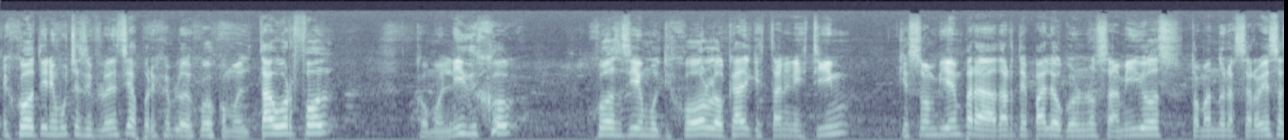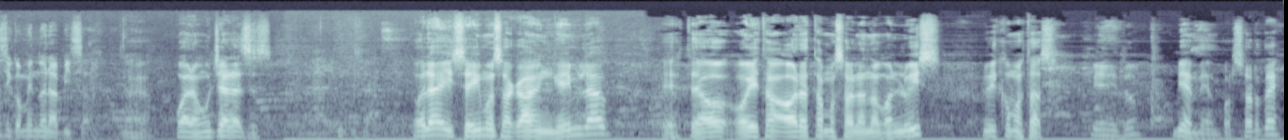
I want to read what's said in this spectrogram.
el juego tiene muchas influencias, por ejemplo, de juegos como el Towerfall, como el Nidhogg, juegos así de multijugador local que están en Steam, que son bien para darte palo con unos amigos, tomando unas cervezas y comiendo una pizza. Bueno, muchas gracias. Hola, y seguimos acá en GameLab. Este, ho- hoy está- ahora estamos hablando con Luis. Luis, ¿cómo estás? Bien, ¿y tú? Bien, bien, por suerte.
